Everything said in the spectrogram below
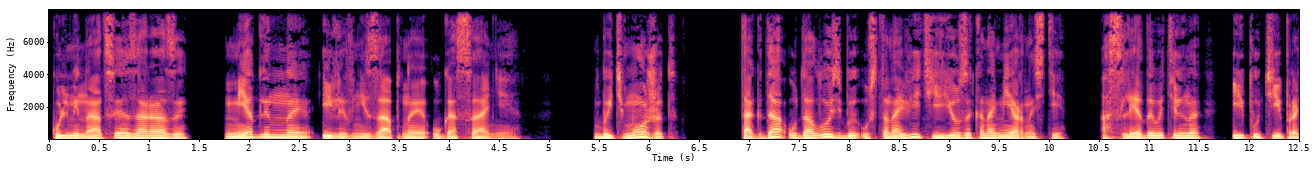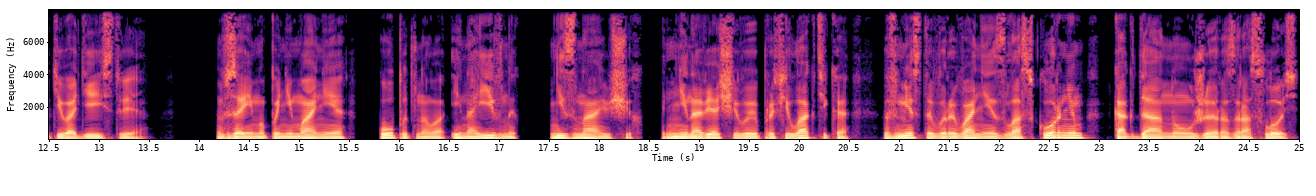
кульминация заразы, медленное или внезапное угасание. Быть может, тогда удалось бы установить ее закономерности, а следовательно и пути противодействия взаимопонимание опытного и наивных, не знающих, ненавязчивая профилактика вместо вырывания зла с корнем, когда оно уже разрослось.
